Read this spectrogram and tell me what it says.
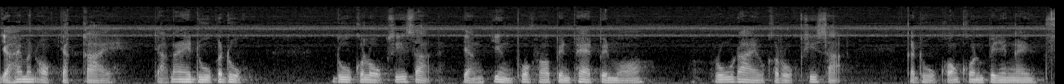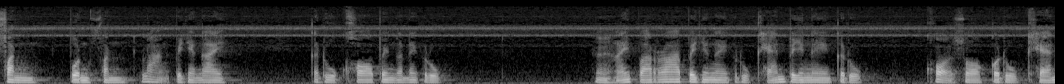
อย่าให้มันออกจากกาย จากนั้นให้ดูกระดูก ดูกระโหลกศีรษะ อย่างยิ่งพวกเราเป็นแพทย์เป็นหมอ รู้ได้ว่ากระโหลกศีรษะ กระดูกของคนเป็นยังไงฟัน บนฟันล่างเป็นยังไง กระดูกคอเป็นกันในกระดูกหายปลาราเป็นยังไง กระดูกแขนเป็นยังไง กระดูกข้อศอกกระดูกแขน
